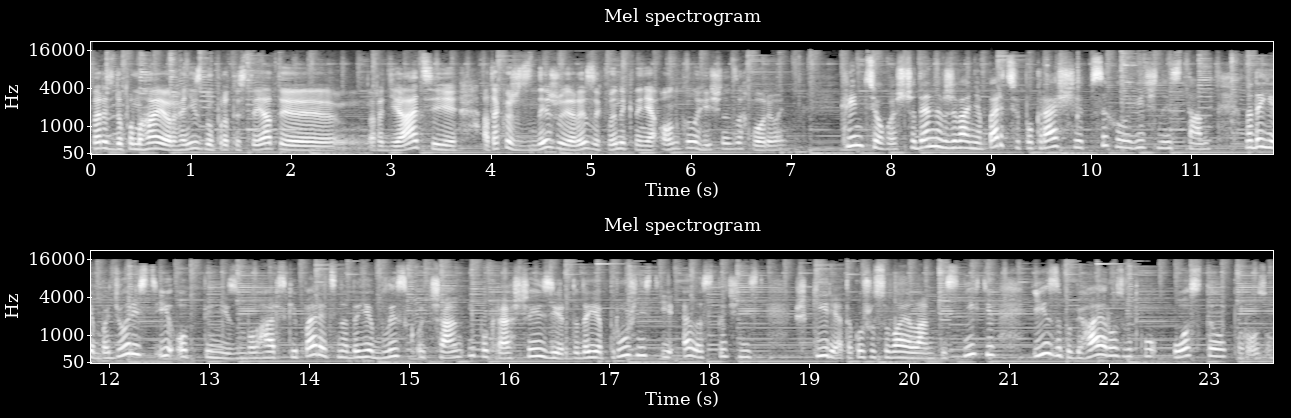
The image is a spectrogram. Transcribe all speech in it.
Перець допомагає організму протистояти радіації, а також знижує ризик виникнення онкологічних захворювань. Крім цього, щоденне вживання перцю покращує психологічний стан, надає бадьорість і оптимізм. Болгарський перець надає блиск очам і покращує зір, додає пружність і еластичність шкірі, а також усуває ламкість нігтів і запобігає розвитку остеопорозу.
